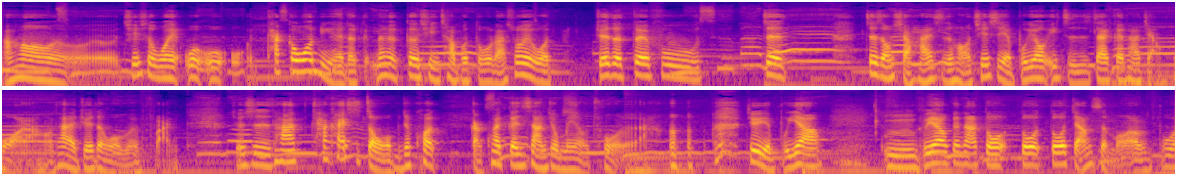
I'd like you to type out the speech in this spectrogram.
然后，其实我也我我我，他跟我女儿的那个个性差不多啦，所以我觉得对付这这种小孩子哈，其实也不用一直在跟他讲话啦，哈，他也觉得我们烦，就是他他开始走，我们就快赶快跟上就没有错了啦，就也不要。嗯，不要跟他多多多讲什么，不，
